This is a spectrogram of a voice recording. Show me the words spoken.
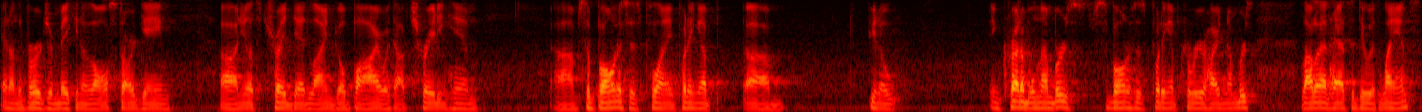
and on the verge of making an All Star game. Uh, and you let the trade deadline go by without trading him. Um, Sabonis is playing, putting up, um, you know, incredible numbers. Sabonis is putting up career high numbers. A lot of that has to do with Lance.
